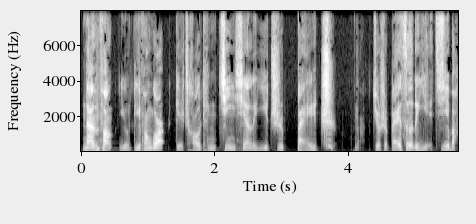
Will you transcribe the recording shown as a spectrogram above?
南方有地方官给朝廷进献了一只白雉，那，就是白色的野鸡吧。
